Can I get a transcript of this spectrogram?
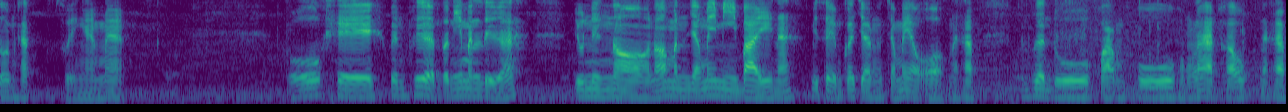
ต้นครับ สวยงามมาก โอเคเพื่อนๆตอนนี้มันเหลืออยู่หนึ่งหน่อเนาะมันยังไม่มีใบนะมิเซมก็จะจะไม่เอาออกนะครับ เพื่อนๆดูความฟูของรากเขานะครับ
